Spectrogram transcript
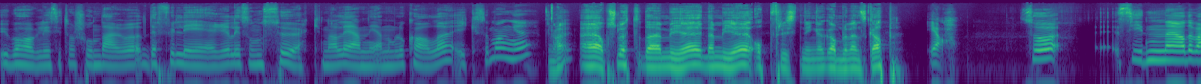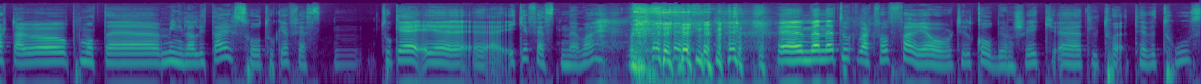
ubehagelige situasjonen der å defilere litt sånn søkende alene gjennom lokalet? Ikke så mange. Nei, absolutt. Det er, mye, det er mye oppfriskning av gamle vennskap. Ja. Så eh, siden jeg hadde vært der og på en måte mingla litt der, så tok jeg festen tok jeg eh, ikke festen med meg. Eh, men jeg tok i hvert fall ferja over til Kolbjørnsvik, eh, til TV 2s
